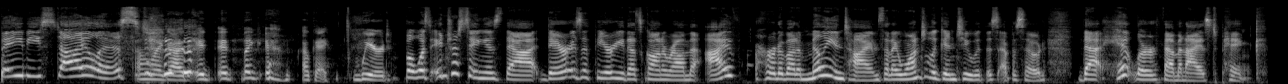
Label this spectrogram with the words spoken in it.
baby stylist." oh my god. It it like okay. Weird. But what's interesting is that there is a theory that's gone around that I've heard about a million times that I want to look into with this episode that Hitler feminized pink.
